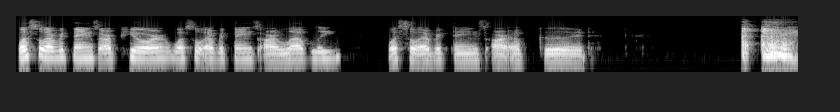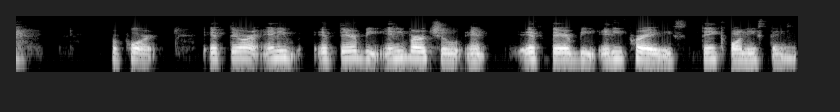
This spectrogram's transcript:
whatsoever things are pure, whatsoever things are lovely, whatsoever things are of good report. If there are any if there be any virtue and if there be any praise, think on these things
